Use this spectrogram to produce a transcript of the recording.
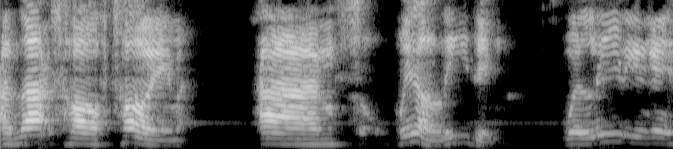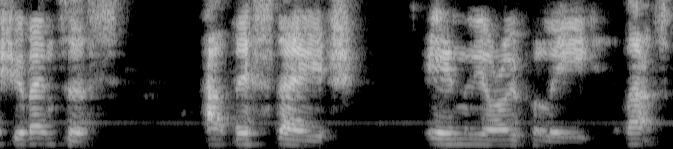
And that's half time. And we are leading. We're leading against Juventus at this stage in the Europa League. That's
